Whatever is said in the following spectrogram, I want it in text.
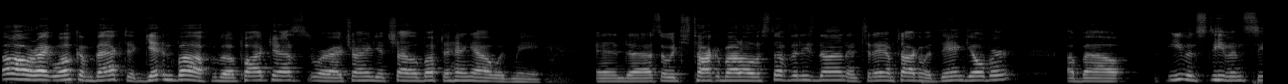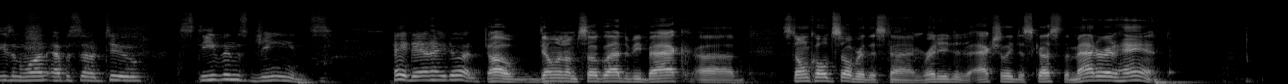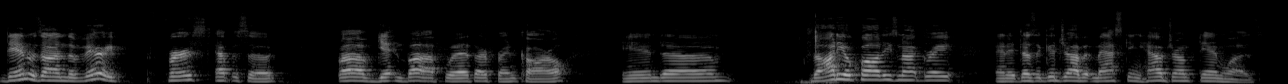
All right, welcome back to Getting Beouf, the podcast where I try and get Shia LaBeouf to hang out with me. And uh, so we just talk about all the stuff that he's done. And today I'm talking with Dan Gilbert about Even Stevens, Season 1, Episode 2, Stevens Genes. Hey, Dan, how you doing? Oh, Dylan, I'm so glad to be back. Uh, stone cold sober this time, ready to actually discuss the matter at hand. Dan was on the very first episode of Getting Beouf with our friend Carl. And um, the audio quality's not great, and it does a good job at masking how drunk Dan was.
